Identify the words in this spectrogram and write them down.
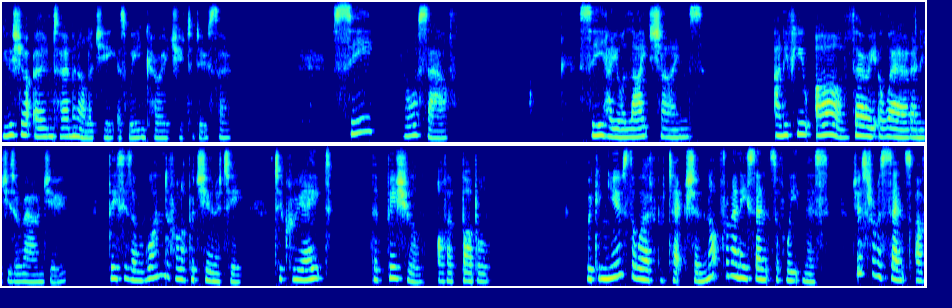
Use your own terminology as we encourage you to do so. See yourself. See how your light shines. And if you are very aware of energies around you, this is a wonderful opportunity to create the visual of a bubble. We can use the word protection not from any sense of weakness, just from a sense of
